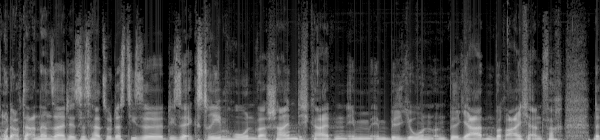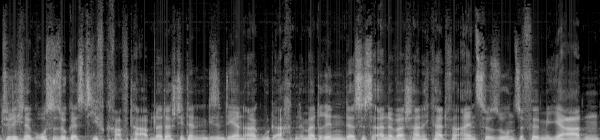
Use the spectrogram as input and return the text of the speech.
und auf der anderen Seite ist es halt so, dass diese, diese extrem hohen Wahrscheinlichkeiten im, im Billionen- und Billiardenbereich einfach natürlich eine große Suggestivkraft haben. Ne? Da steht dann in diesen DNA-Gutachten immer drin, das ist eine Wahrscheinlichkeit von 1 zu so und so viel Milliarden,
